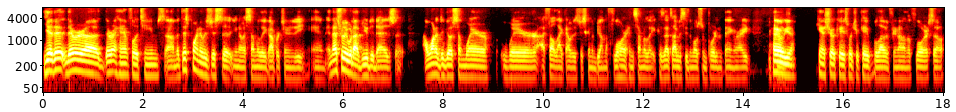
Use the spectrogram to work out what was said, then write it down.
Yeah, there, there were uh, there were a handful of teams. Um, at this point, it was just a you know a summer league opportunity, and and that's really what I viewed it as. I wanted to go somewhere where I felt like I was just going to be on the floor in summer league because that's obviously the most important thing, right? You Hell yeah. Can't showcase what you're capable of if you're not on the floor. So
